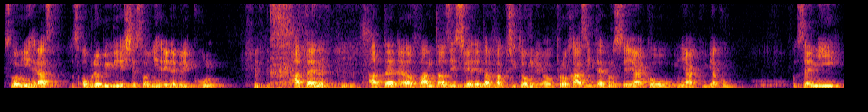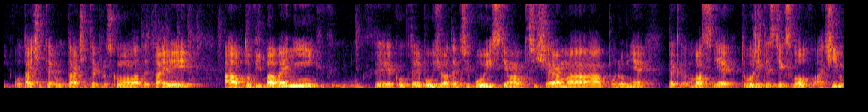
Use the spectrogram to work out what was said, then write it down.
slovní hra z, z období, kdy ještě slovní hry nebyly cool. A ten, a ten eh, fantasy svět je tam fakt přítomný. Jo. Procházíte prostě nějakou, nějak, nějakou zemí, otáčíte, utáčíte, proskoumáváte tajly a to vybavení, jako, které používáte při boji s těma příšerama a podobně, tak vlastně tvoříte z těch slov a čím,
